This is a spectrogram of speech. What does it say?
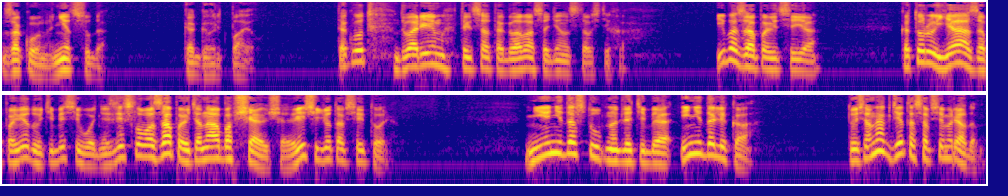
закона, нет суда, как говорит Павел. Так вот, Дворим, 30 глава, с 11 стиха. «Ибо заповедь сия, которую я заповедую тебе сегодня». Здесь слово «заповедь», она обобщающая. Речь идет о всей Торе. «Не недоступна для тебя и недалека». То есть, она где-то совсем рядом.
